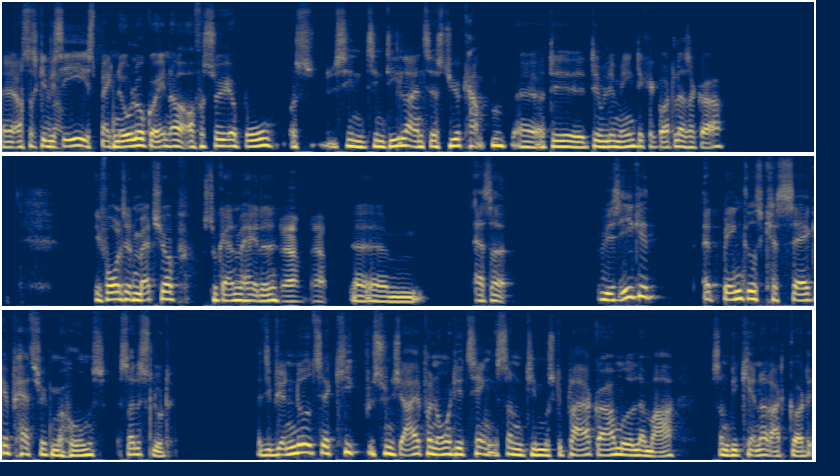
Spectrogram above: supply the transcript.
Øh, og så skal vi se Spagnolo gå ind og, og forsøge at bruge og, sin, sin D-line til at styre kampen, øh, og det, det vil jeg mene, det kan godt lade sig gøre. I forhold til et matchup, hvis du gerne vil have det, Ja, ja. Øhm, altså, hvis ikke at Bengals kan sække Patrick Mahomes, så er det slut. At de bliver nødt til at kigge, synes jeg, på nogle af de ting, som de måske plejer at gøre mod Lamar, som de kender ret godt. Ik-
